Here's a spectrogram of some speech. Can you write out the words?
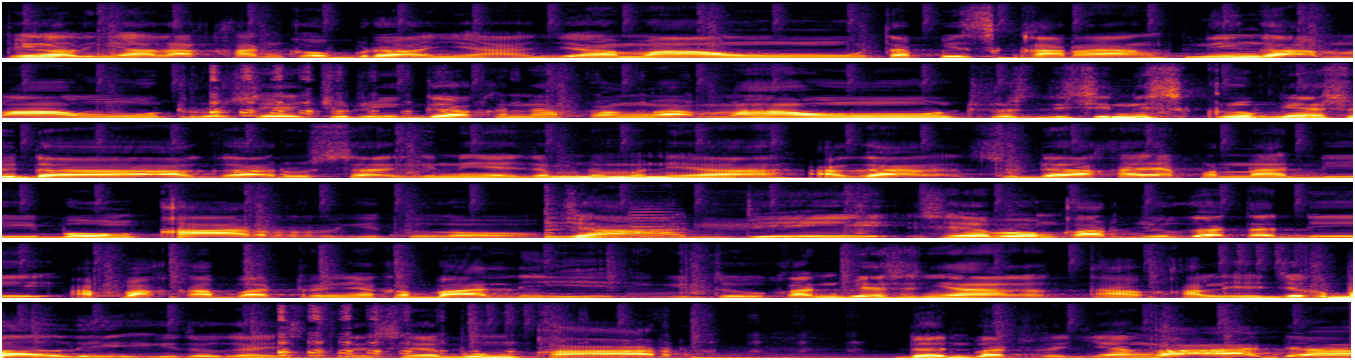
Tinggal nyalakan kobranya aja mau. Tapi sekarang ini nggak mau. Terus saya curiga kenapa nggak mau. Terus di sini skrupnya sudah agak rusak gini ya teman-teman ya. Agak sudah kayak pernah dibongkar gitu loh. Jadi saya bongkar juga tadi. Apakah baterainya kembali gitu. Kan biasanya kali aja kembali gitu guys. Saya bongkar dan baterainya nggak ada.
